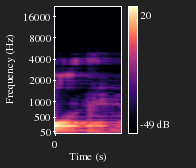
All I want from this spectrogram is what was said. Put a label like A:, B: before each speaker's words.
A: you.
